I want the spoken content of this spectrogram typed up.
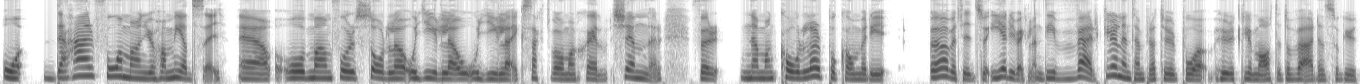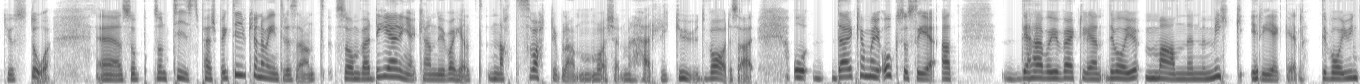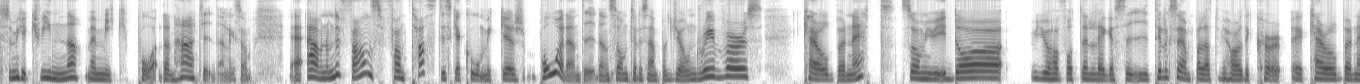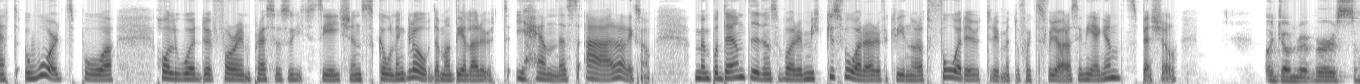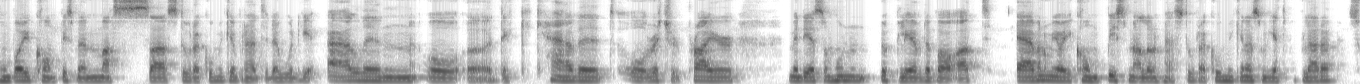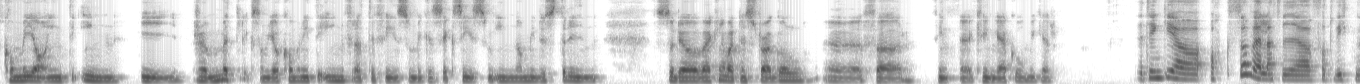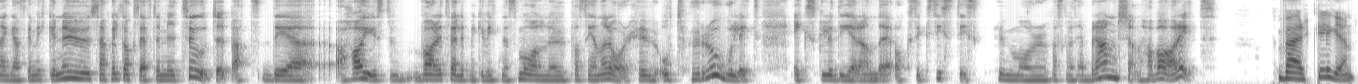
Och det här får man ju ha med sig. Eh, och man får sålla och gilla och ogilla exakt vad man själv känner. För när man kollar på comedy över tid så är det ju verkligen, det är verkligen en temperatur på hur klimatet och världen såg ut just då. Eh, så som tidsperspektiv kan det vara intressant. Som värderingar kan det ju vara helt nattsvart ibland. Man bara känner, men herregud, var det så här? Och där kan man ju också se att det här var ju verkligen, det var ju mannen med mick i regel. Det var ju inte så mycket kvinna med mick på den här tiden. Liksom. Eh, även om det fanns fantastiska komiker på den tiden, som till exempel Joan Rivers, Carol Burnett, som ju idag ju har fått en legacy i till exempel att vi har The Car eh, Carol Burnett Awards på Hollywood Foreign Press Associations Golden Globe, där man delar ut i hennes ära. Liksom. Men på den tiden så var det mycket svårare för kvinnor att få det utrymmet och faktiskt få göra sin egen special. Och John Rivers, hon var ju kompis med massa stora komiker på den här tiden. Woody Allen och uh, Dick Cavett och Richard Pryor. Men det som hon upplevde var att även om jag är kompis med alla de här stora komikerna som är jättepopulära så kommer jag inte in i rummet. Liksom. Jag kommer inte in för att det finns så mycket sexism inom industrin. Så det har verkligen varit en struggle uh, för eh, kvinnliga komiker. Det tänker jag också väl att vi har fått vittna ganska mycket nu, särskilt också efter metoo, typ att det har just varit väldigt mycket vittnesmål nu på senare år hur otroligt exkluderande och sexistisk humor, vad ska man säga, branschen har varit. Verkligen.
